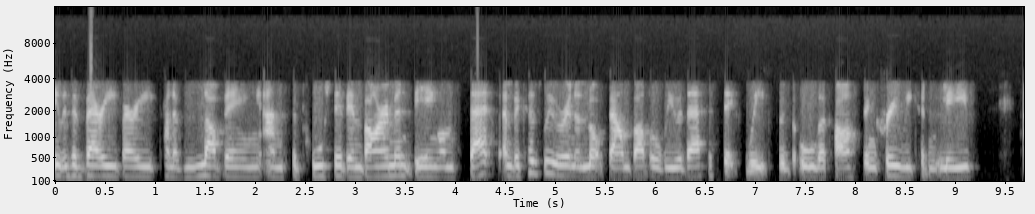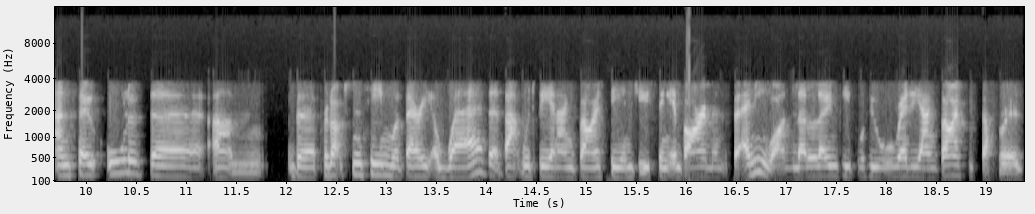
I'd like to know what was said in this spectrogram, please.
it was a very very kind of loving and supportive environment being on set, and because we were in a lockdown bubble, we were there for six weeks with all the cast and crew. We couldn't leave, and so all of the um, the production team were very aware that that would be an anxiety inducing environment for anyone, let alone people who are already anxiety sufferers.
